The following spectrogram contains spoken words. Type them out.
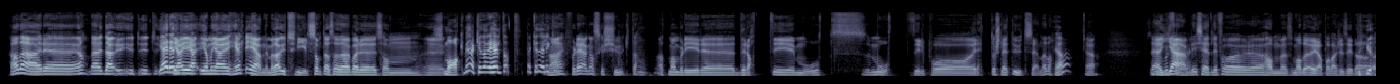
Ja, det er eh, Ja, det er, det er ut, ut, Jeg er. Jeg, jeg, ja, men jeg er helt enig med deg. Utvilsomt. Altså, det er bare sånn uh, Smaken min er ikke der i det hele tatt. Det er ikke det like. Nei, for det er ganske sjukt, da. At man blir uh, dratt imot moter på rett og slett utseende, da. Ja. Ja. Det er jævlig kjedelig for eh, han med, som hadde øya på hver sin side av Ja,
